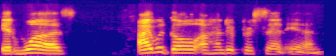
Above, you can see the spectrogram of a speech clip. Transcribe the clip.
it was i would go 100% in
